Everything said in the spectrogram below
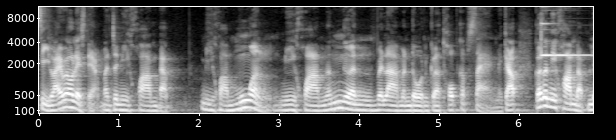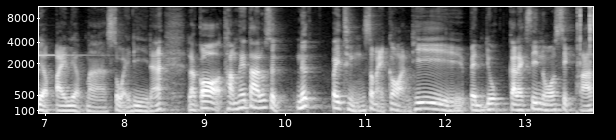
สีไลท์ไวโอเลตเนี่ยมันจะมีความแบบมีความม่วง มีความน้ำเงิน เวลามันโดนกระทบกับแสงนะครับ ก็จะมีความแบบเหลือบไปเหลือบมาสวยดีนะ แล้วก็ทำให้ตารู้สึกนึกไปถึงสมัยก่อนที่เป็นยุค Galaxy Note 10 Plus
